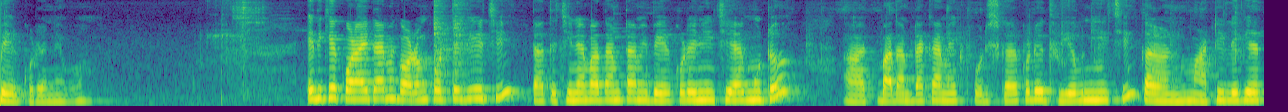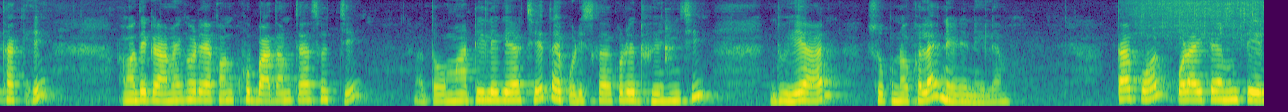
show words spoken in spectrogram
বের করে নেব। এদিকে কড়াইটা আমি গরম করতে দিয়েছি। তাতে বাদামটা আমি বের করে নিয়েছি এক মুঠো। আর বাদামটাকে আমি একটু পরিষ্কার করে ধুয়েও নিয়েছি, কারণ মাটি লেগে থাকে। আমাদের গ্রামে ঘরে এখন খুব বাদাম চাষ হচ্ছে। তো মাটি লেগে আছে, তাই পরিষ্কার করে ধুয়ে নিয়েছি। ধুয়ে আর শুকনো খোলায় নেড়ে নিলাম। তারপর কড়াইতে আমি তেল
